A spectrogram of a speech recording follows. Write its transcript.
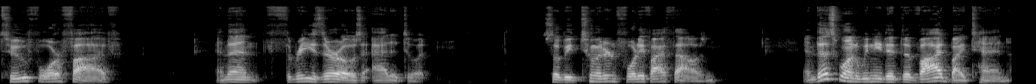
245 and then three zeros added to it. So it'd be 245,000. And this one we need to divide by 10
